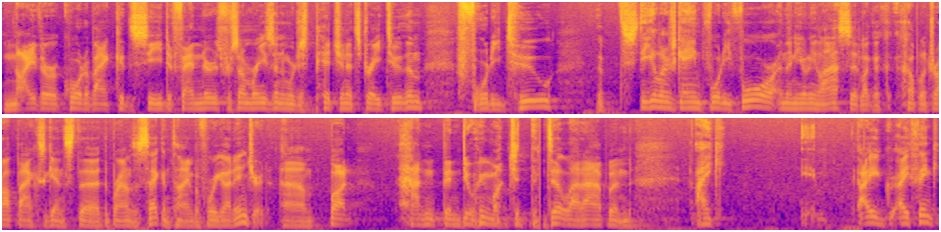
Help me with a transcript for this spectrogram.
neither quarterback could see defenders for some reason, were just pitching it straight to them, 42. The Steelers game, 44, and then he only lasted like a couple of dropbacks against the, the Browns a second time before he got injured. Um, but hadn't been doing much until that happened. I, I, I think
